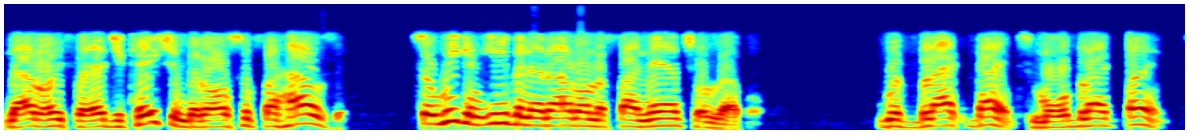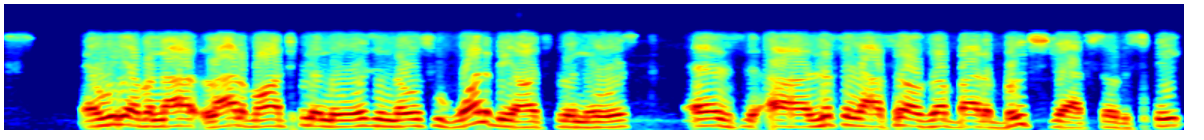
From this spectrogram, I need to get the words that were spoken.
not only for education, but also for housing. So we can even it out on a financial level with black banks, more black banks. And we have a lot, of entrepreneurs and those who want to be entrepreneurs as uh, lifting ourselves up by the bootstraps, so to speak.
